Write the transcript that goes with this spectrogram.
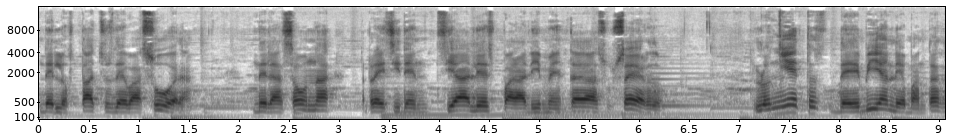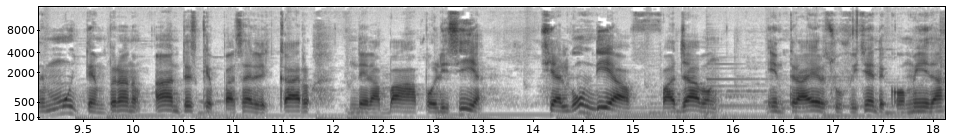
de los tachos de basura de las zonas residenciales para alimentar a su cerdo. Los nietos debían levantarse muy temprano antes que pasar el carro de la baja policía. Si algún día fallaban en traer suficiente comida,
